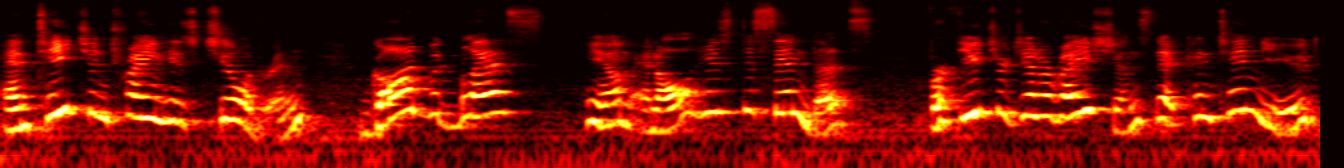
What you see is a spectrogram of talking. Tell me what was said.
and teach and train his children, God would bless him and all his descendants for future generations that continued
